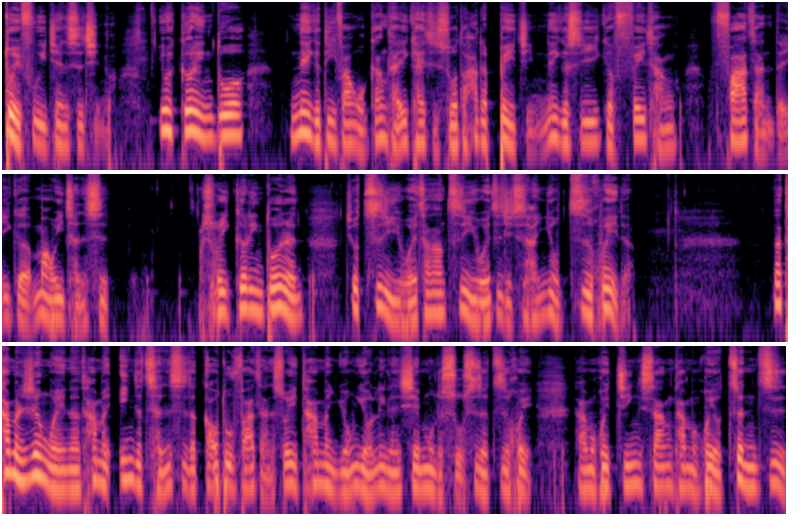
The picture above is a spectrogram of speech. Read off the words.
对付一件事情了。因为哥林多那个地方，我刚才一开始说到它的背景，那个是一个非常发展的一个贸易城市，所以哥林多人就自以为常常自以为自己是很有智慧的。那他们认为呢？他们因着城市的高度发展，所以他们拥有令人羡慕的属世的智慧。他们会经商，他们会有政治，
